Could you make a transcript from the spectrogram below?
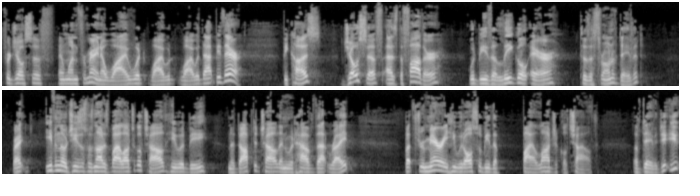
for Joseph and one for Mary. Now, why would, why would, why would that be there? Because Joseph, as the father, would be the legal heir to the throne of David, right? Even though Jesus was not his biological child, he would be an adopted child and would have that right. But through Mary, he would also be the biological child of David. You, you,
